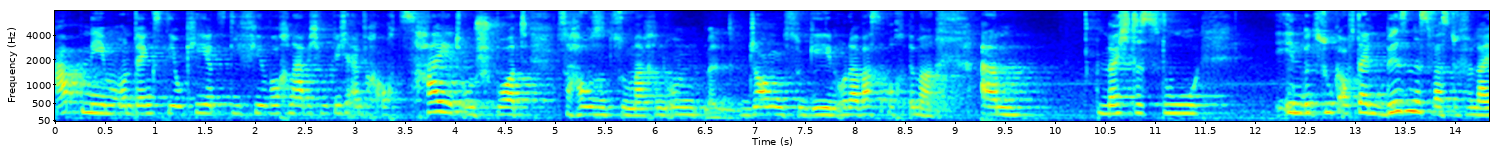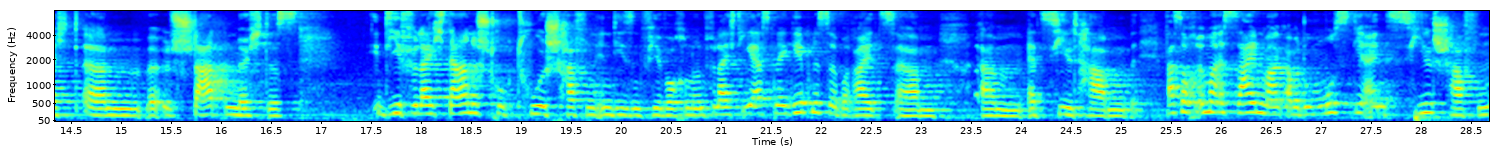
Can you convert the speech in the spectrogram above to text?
abnehmen und denkst dir, okay, jetzt die vier Wochen habe ich wirklich einfach auch Zeit, um Sport zu Hause zu machen, um äh, joggen zu gehen oder was auch immer. Ähm, möchtest du in Bezug auf dein Business, was du vielleicht ähm, äh, starten möchtest, dir vielleicht da eine Struktur schaffen in diesen vier Wochen und vielleicht die ersten Ergebnisse bereits ähm, ähm, erzielt haben. Was auch immer es sein mag, aber du musst dir ein Ziel schaffen,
